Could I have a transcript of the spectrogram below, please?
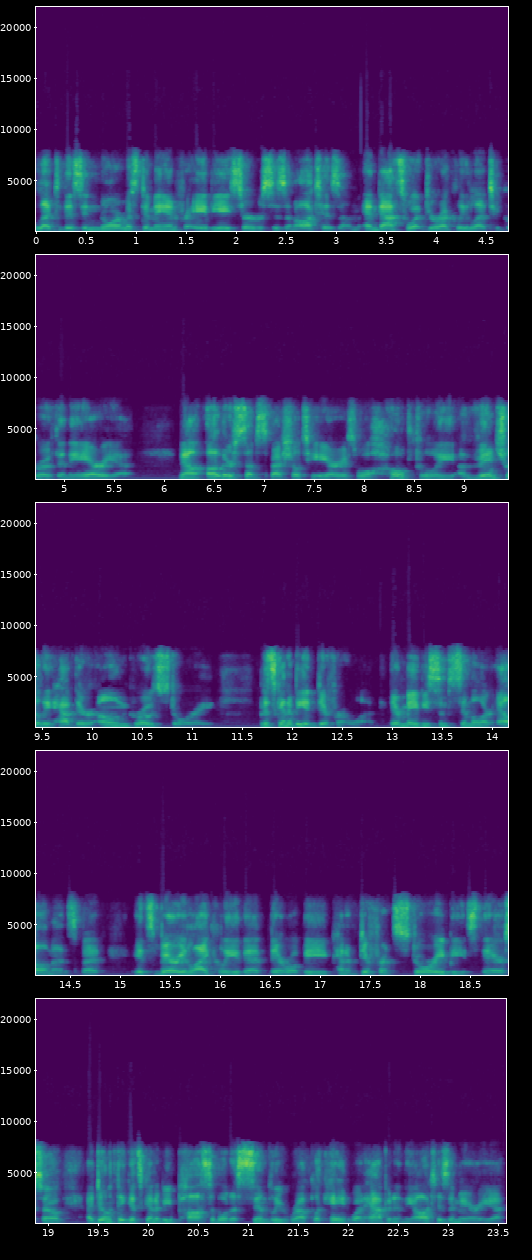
led to this enormous demand for ABA services in autism. And that's what directly led to growth in the area. Now, other subspecialty areas will hopefully eventually have their own growth story, but it's going to be a different one. There may be some similar elements, but it's very likely that there will be kind of different story beats there. So I don't think it's going to be possible to simply replicate what happened in the autism area,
